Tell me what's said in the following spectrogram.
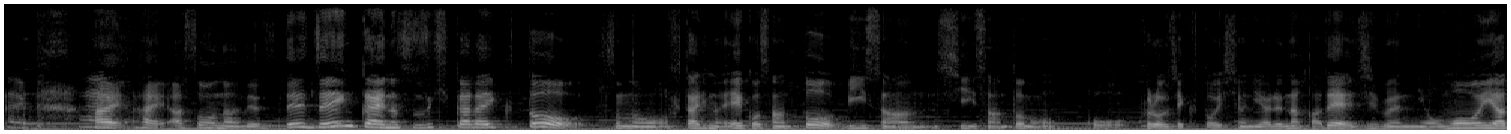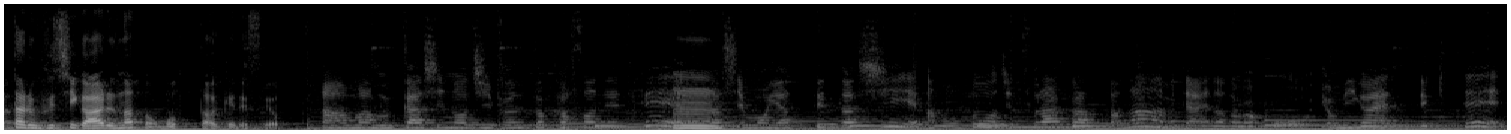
はい。はいあそうなんです。で前回の続きからいくとその2人の A 子さんと B さん C さんとのこうプロジェクトを一緒にやる中で自分に思い当たる節があるなと思ったわけですよ。あまあ昔の自分と重ねて、うん。私もやってたしあの当時辛かったなみたいなのがこう蘇ってきて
